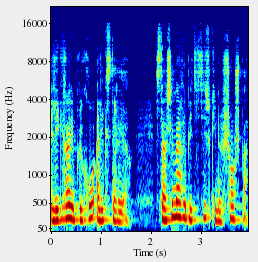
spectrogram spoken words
et les grains les plus gros à l'extérieur. C'est un schéma répétitif qui ne change pas.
